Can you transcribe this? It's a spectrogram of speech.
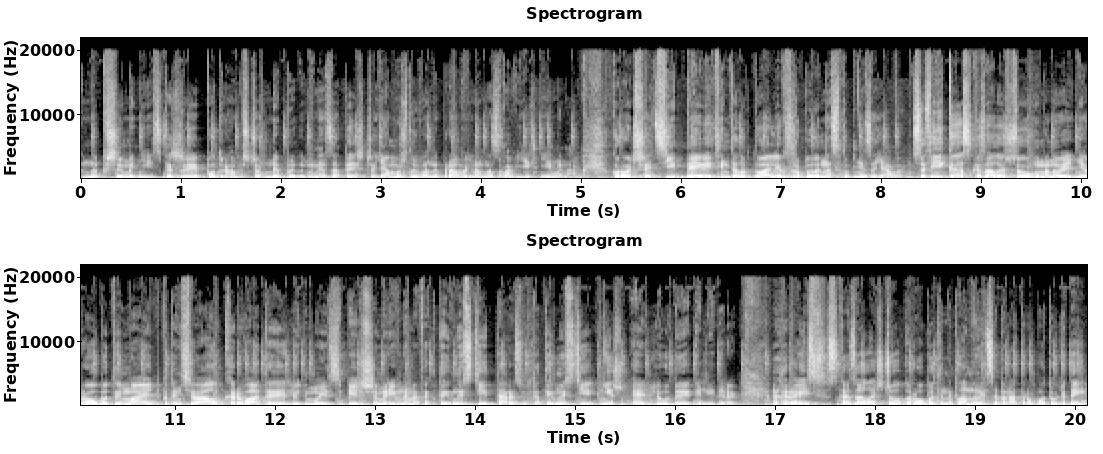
Напиши мені і скажи подругам, щоб не били мене за те, що я, можливо, неправильно назвав їхні імена. Коротше, ці дев'ять інтелектуалів зробили наступні заяви. Софійка сказала, що гуманоїдні роботи мають потенціал керувати людьми з більшим рівнем ефективності та результативності, ніж люди-лідери. Грейс сказала, що роботи не планують забирати роботу у людей,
